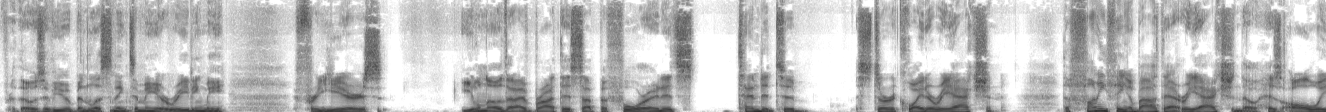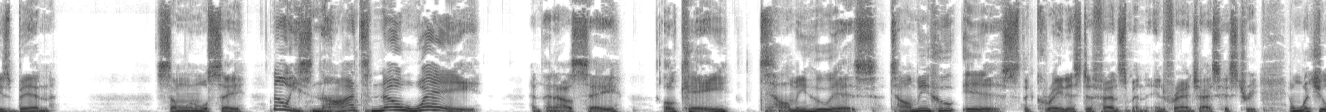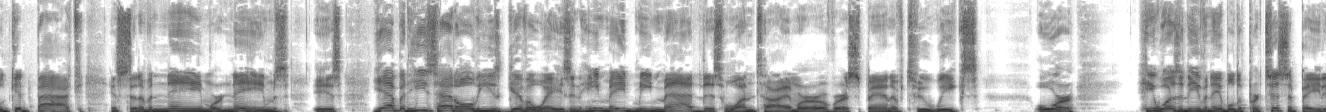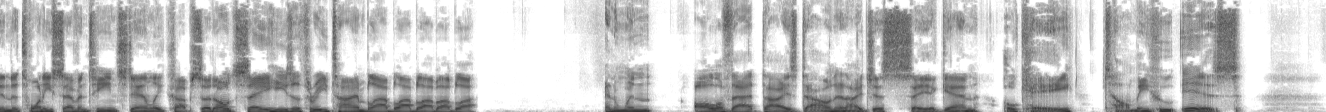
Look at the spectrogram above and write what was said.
For those of you who've been listening to me or reading me for years, you'll know that I've brought this up before and it's tended to stir quite a reaction. The funny thing about that reaction though has always been someone will say, no, he's not. No way. And then I'll say, okay, tell me who is. Tell me who is the greatest defenseman in franchise history. And what you'll get back instead of a name or names is, yeah, but he's had all these giveaways and he made me mad this one time or over a span of two weeks. Or he wasn't even able to participate in the 2017 Stanley Cup. So don't say he's a three time blah, blah, blah, blah, blah. And when all of that dies down and I just say again, okay, tell me who is.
